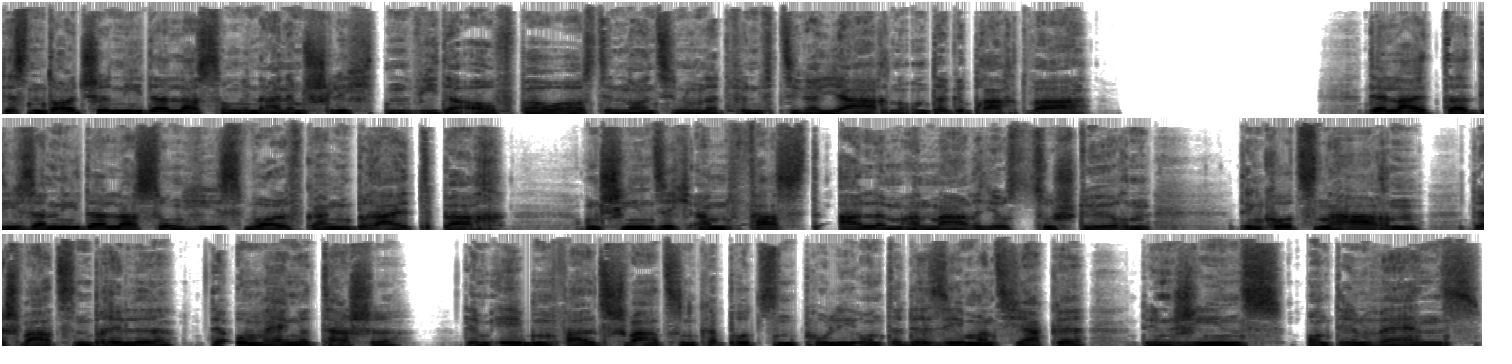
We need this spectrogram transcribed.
dessen deutsche Niederlassung in einem schlichten Wiederaufbau aus den 1950er Jahren untergebracht war. Der Leiter dieser Niederlassung hieß Wolfgang Breitbach, und schien sich an fast allem an Marius zu stören. Den kurzen Haaren, der schwarzen Brille, der Umhängetasche, dem ebenfalls schwarzen Kapuzenpulli unter der Seemannsjacke, den Jeans und den Vans.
